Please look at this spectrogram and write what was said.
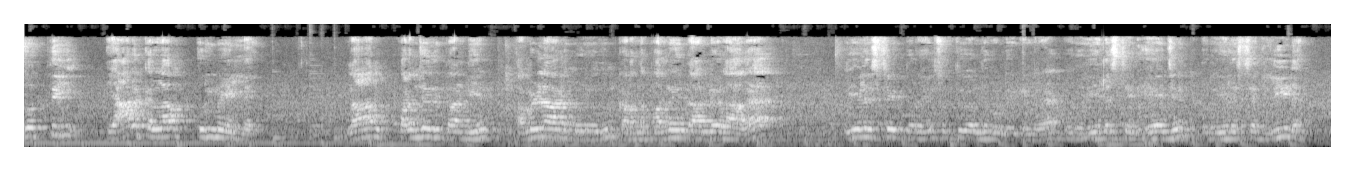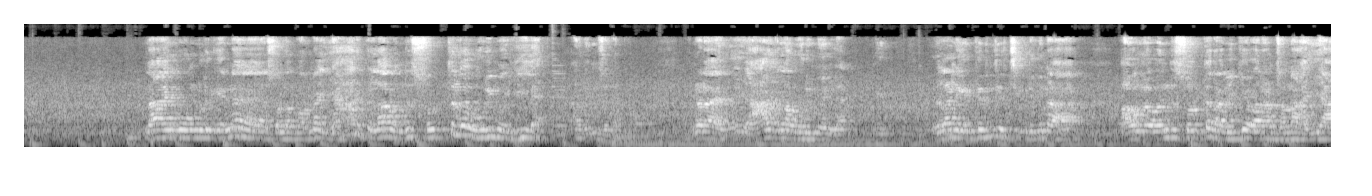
சொத்தில் யாருக்கெல்லாம் உரிமை இல்லை நான் பரஞ்சோதி பாண்டியன் தமிழ்நாடு முழுவதும் கடந்த பதினைந்து ஆண்டுகளாக ரியல் எஸ்டேட் துறையில் சுற்றி வந்து கொண்டிருக்கின்ற ஒரு ரியல் எஸ்டேட் ஏஜென்ட் ஒரு ரியல் எஸ்டேட் லீடர் நான் இப்போ உங்களுக்கு என்ன சொல்ல போறேன்னா யாருக்கெல்லாம் வந்து சொத்துல உரிமை இல்லை அப்படின்னு சொல்லணும் என்னடா இது? யாருக்கெல்லாம் உரிமை இல்லை? இதெல்லாம் நீங்கள் தெரிஞ்சு வச்சுக்கிட்டீங்கன்னா அவங்க வந்து சொத்தை நான் விற்க வரேன்னு சொன்னா ஐயா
